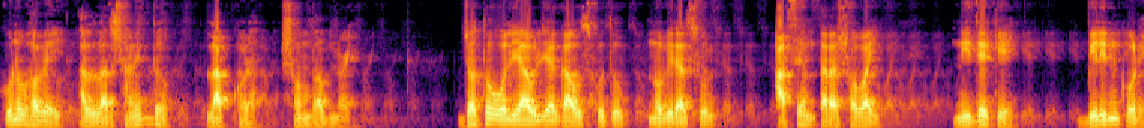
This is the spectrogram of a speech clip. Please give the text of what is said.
কোনোভাবেই আল্লাহর সান্নিধ্য লাভ করা সম্ভব নয়। যত অলিয়া উলিয়া গাউস কুতুব নবিরাসুল আছেন তারা সবাই নিজেকে বিলীন করে,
